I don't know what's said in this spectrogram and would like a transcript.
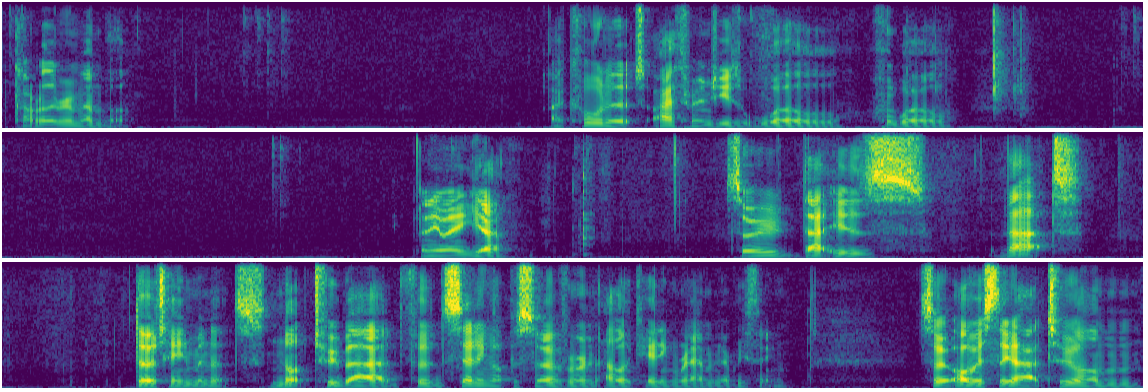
I can't really remember. I called it i3ng's world. world. Anyway, yeah. So that is that. 13 minutes. Not too bad for setting up a server and allocating RAM and everything. So obviously I had to um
